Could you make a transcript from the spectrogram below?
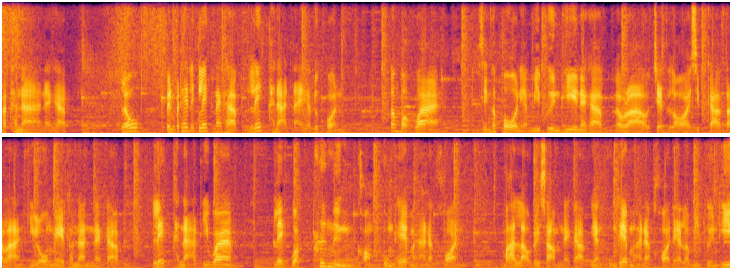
พัฒนานะครับ แล้วเป็นประเทศเล็กๆนะครับ เล็กขนาดไหนครับทุกคน ต้องบอกว่าสิงคโปร์เนี่ยมีพื้นที่นะครับราวๆ719 ตารางกิโลเมตรเท่านั้นนะครับ เล็กขนาดที่ว่าเล็กกว่าครึ่งหนึ่งของกรุงเทพมหานครบ้านเราด้วยซ้ำนะครับ อย่างกรุงเทพมหานครเนี่ยเรามีพื้นที่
